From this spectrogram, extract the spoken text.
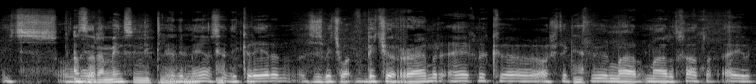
iets... Als er een mens in die in kleren de mensen, ja. die kleren. Het is een beetje, wat- een beetje ruimer eigenlijk, eh, architectuur. Maar, maar het gaat eigenlijk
